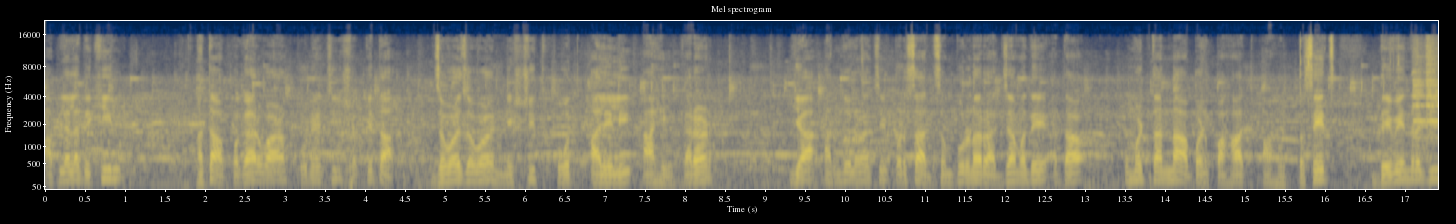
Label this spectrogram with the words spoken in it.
आपल्याला देखील आता पगारवाढ होण्याची शक्यता जवळजवळ निश्चित होत आलेली आहे. कारण या आंदोलनाचे पडसाद संपूर्ण राज्यामध्ये आता उमटताना आपण पाहत आहोत. तसेच देवेंद्रजी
